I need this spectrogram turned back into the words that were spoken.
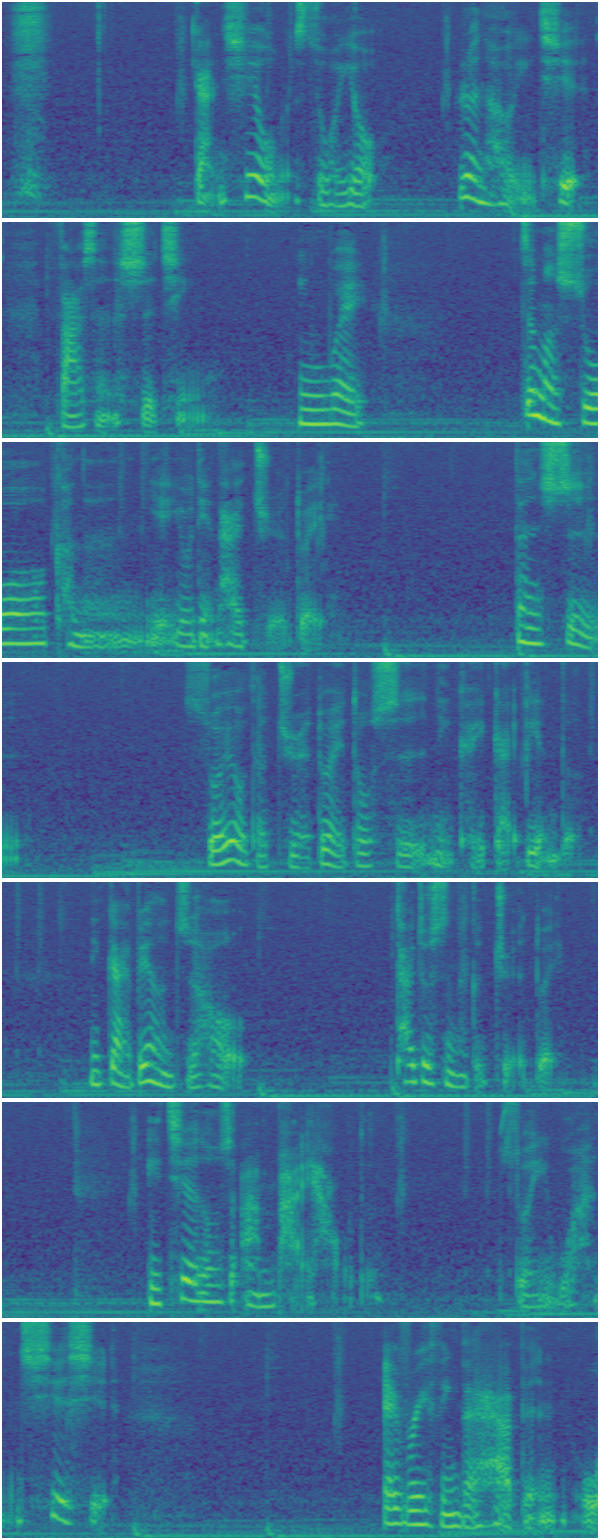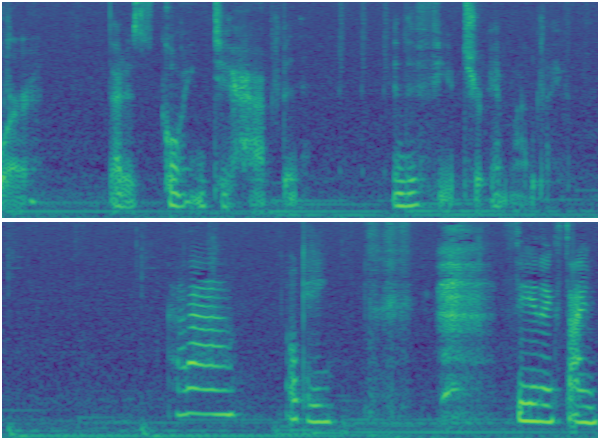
感谢我们所有任何一切发生的事情，因为。这么说可能也有点太绝对，但是所有的绝对都是你可以改变的。你改变了之后，它就是那个绝对，一切都是安排好的。所以我很谢谢 everything that happened or that is going to happen in the future in my life。好啦。Okay. See you next time.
